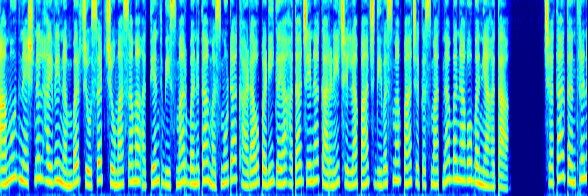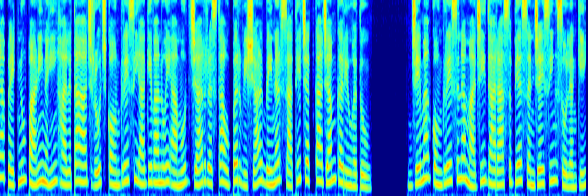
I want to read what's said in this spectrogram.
આમોદ નેશનલ હાઇવે નંબર ચોસઠ ચોમાસામાં અત્યંત બિસ્માર બનતા મસમોટા ખાડાઓ પડી ગયા હતા જેના કારણે છેલ્લા પાંચ દિવસમાં પાંચ અકસ્માતના બનાવો બન્યા હતા. છતાં તંત્રના પેટનું પાણી નહીં હાલતા આજ રોજ કોંગ્રેસી આગેવાનોએ આમોદ ચાર રસ્તા ઉપર વિશાળ બેનર સાથે ચક્કાજામ કર્યું હતું. જેમાં કોંગ્રેસના માજી ધારાસભ્ય સંજયસિંહ સોલંકી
